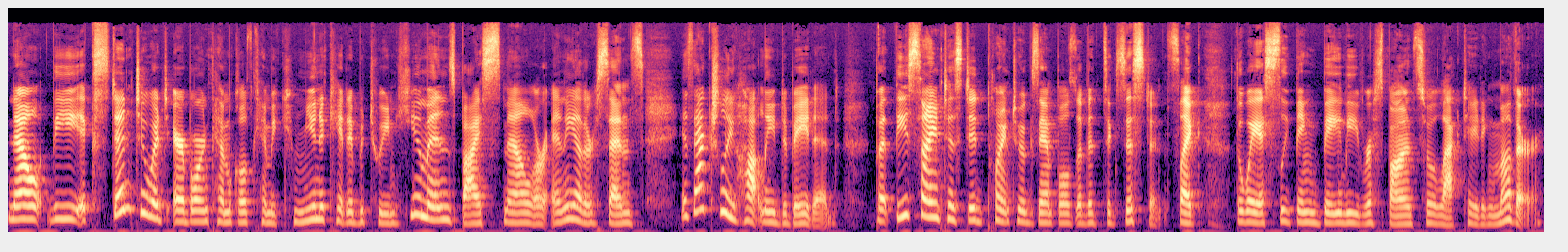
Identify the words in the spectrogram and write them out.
Now, the extent to which airborne chemicals can be communicated between humans by smell or any other sense is actually hotly debated. But these scientists did point to examples of its existence, like the way a sleeping baby responds to a lactating mother.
